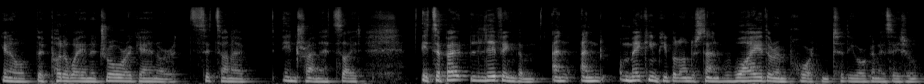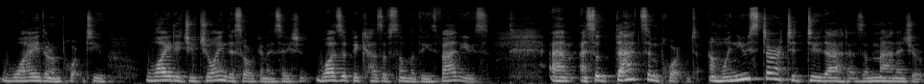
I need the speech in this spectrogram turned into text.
you know they put away in a drawer again or it sits on a intranet site. It's about living them and and making people understand why they're important to the organization, why they're important to you. Why did you join this organization? Was it because of some of these values? Um, and so that's important. And when you start to do that as a manager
